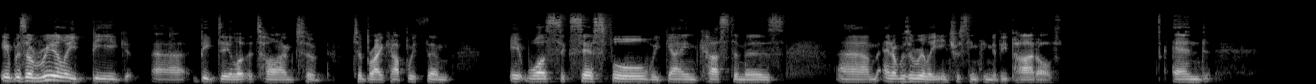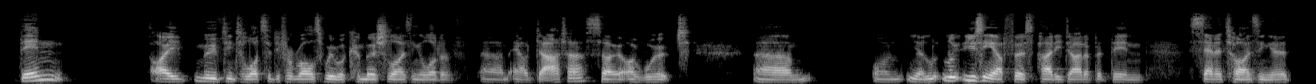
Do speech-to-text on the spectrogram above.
it was a really big uh, big deal at the time to to break up with them. It was successful. We gained customers, um, and it was a really interesting thing to be part of. And then I moved into lots of different roles. We were commercializing a lot of um, our data, so I worked um, on you know using our first party data, but then sanitizing it,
